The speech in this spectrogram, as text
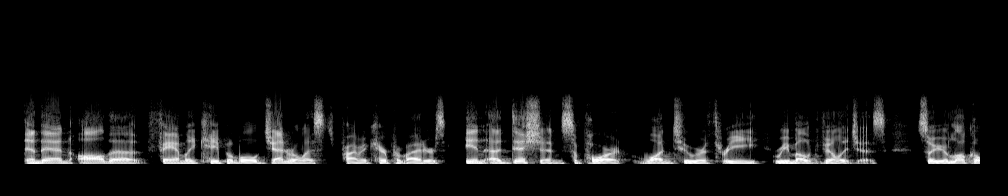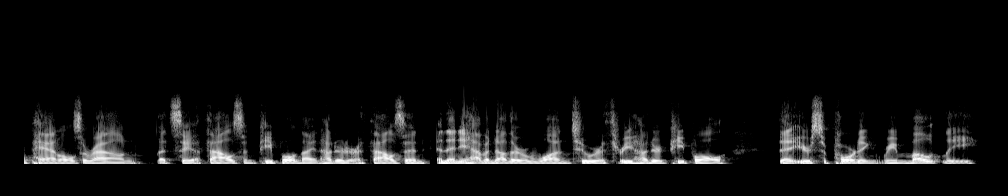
And then all the family capable generalist primary care providers, in addition, support one, two, or three remote villages. So your local panels around, let's say, a thousand people, 900 or a thousand, and then you have another one, two, or 300 people that you're supporting remotely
